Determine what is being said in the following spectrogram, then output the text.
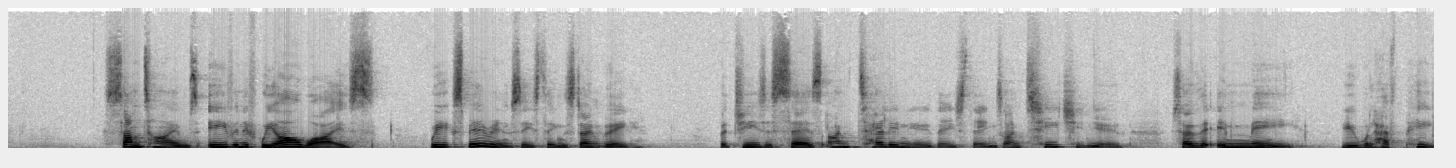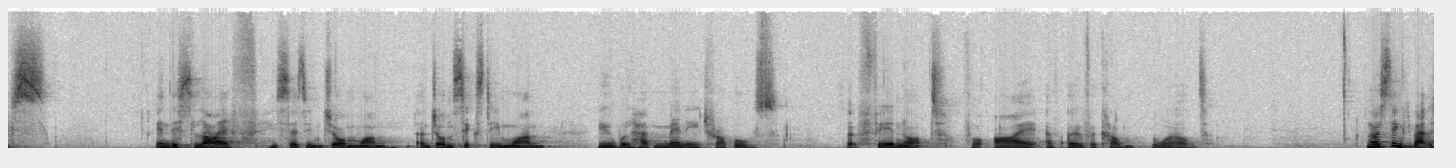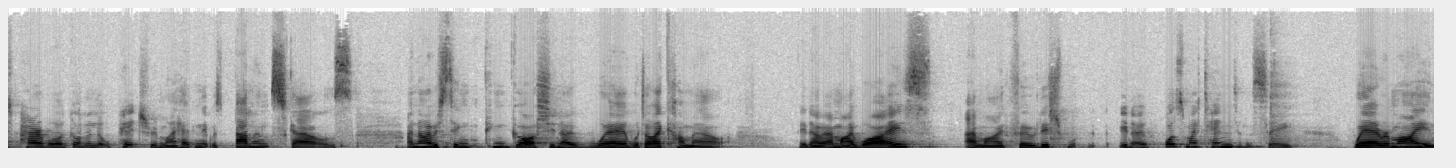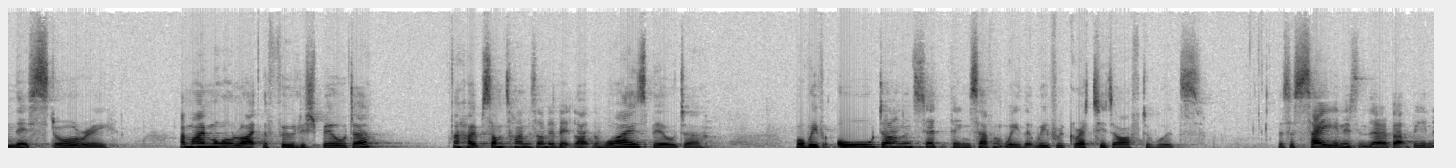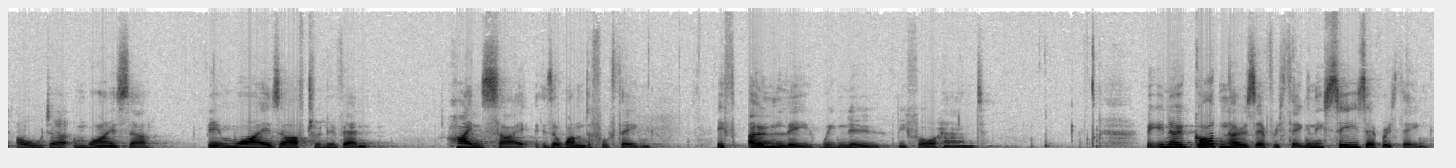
Sometimes, even if we are wise, we experience these things, don't we? But Jesus says, I'm telling you these things, I'm teaching you, so that in me you will have peace. In this life, he says in John 1 and John 16 1, you will have many troubles, but fear not, for I have overcome the world. And I was thinking about this parable, I got a little picture in my head, and it was balance scales. And I was thinking, gosh, you know, where would I come out? You know, am I wise? Am I foolish? You know, what's my tendency? Where am I in this story? Am I more like the foolish builder? I hope sometimes I'm a bit like the wise builder. Well, we've all done and said things, haven't we, that we've regretted afterwards. There's a saying, isn't there, about being older and wiser, being wise after an event. Hindsight is a wonderful thing. If only we knew beforehand. But you know, God knows everything and He sees everything.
